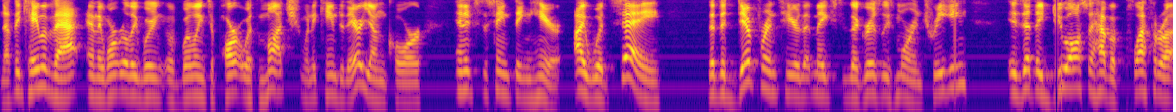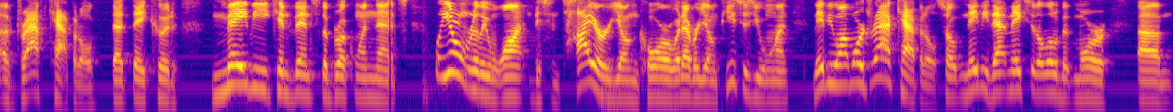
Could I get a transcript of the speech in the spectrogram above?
nothing came of that, and they weren't really willing, willing to part with much when it came to their young core. And it's the same thing here. I would say that the difference here that makes the Grizzlies more intriguing is that they do also have a plethora of draft capital that they could maybe convince the Brooklyn Nets. Well, you don't really want this entire young core or whatever young pieces you want. Maybe you want more draft capital. So maybe that makes it a little bit more um,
